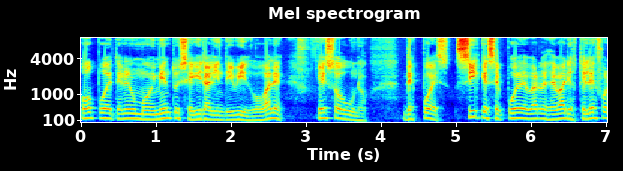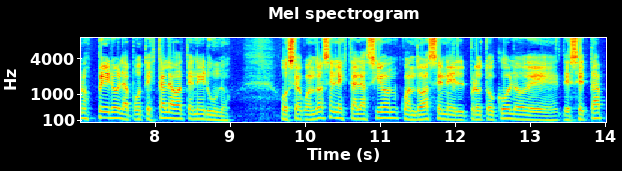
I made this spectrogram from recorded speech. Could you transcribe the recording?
o puede tener un movimiento y seguir al individuo, ¿vale? Eso uno. Después, sí que se puede ver desde varios teléfonos, pero la potestad la va a tener uno. O sea, cuando hacen la instalación, cuando hacen el protocolo de, setup,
